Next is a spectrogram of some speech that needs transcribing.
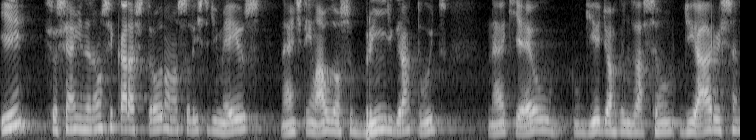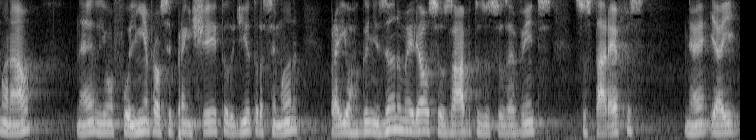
E se você ainda não se cadastrou na nossa lista de e-mails, né? A gente tem lá o nosso brinde gratuito, né? Que é o, o guia de organização diário e semanal, né? Ali uma folhinha para você preencher todo dia, toda semana, para ir organizando melhor os seus hábitos, os seus eventos, suas tarefas, né? E aí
